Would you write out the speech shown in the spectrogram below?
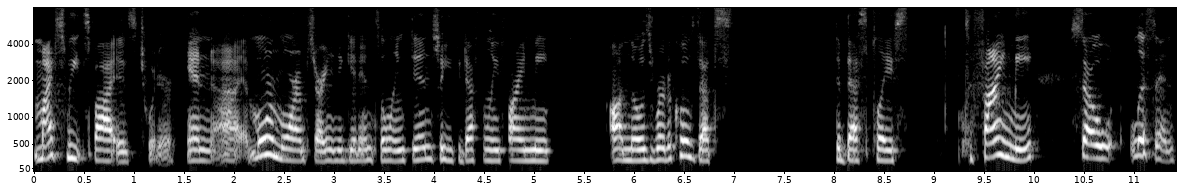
my sweet spot is Twitter, and uh, more and more I'm starting to get into LinkedIn. So you can definitely find me on those verticals. That's the best place to find me. So listen,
